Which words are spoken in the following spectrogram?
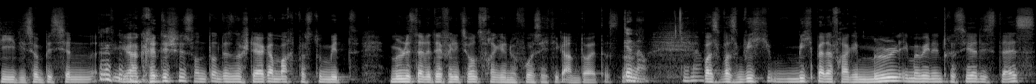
die, die so ein bisschen ja, kritisch ist und, und das noch stärker macht, was du mit Müll ist eine Definitionsfrage nur vorsichtig andeutest. Ne? Genau, genau. Was, was mich, mich bei der Frage Müll immer wieder interessiert, ist das,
